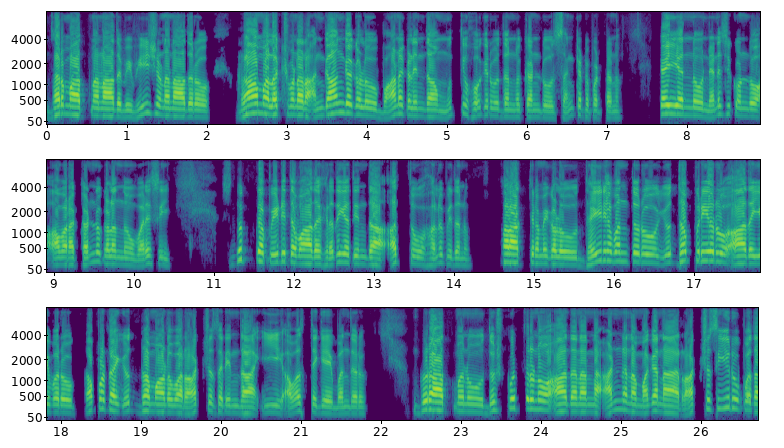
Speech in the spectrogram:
ಧರ್ಮಾತ್ಮನಾದ ವಿಭೀಷಣನಾದರೂ ರಾಮ ಲಕ್ಷ್ಮಣರ ಅಂಗಾಂಗಗಳು ಬಾಣಗಳಿಂದ ಮುತ್ತಿ ಹೋಗಿರುವುದನ್ನು ಕಂಡು ಸಂಕಟಪಟ್ಟನು. ಕೈಯನ್ನು ನೆನೆಸಿಕೊಂಡು ಅವರ ಕಣ್ಣುಗಳನ್ನು ಒರೆಸಿ ದುಃಖ ಪೀಡಿತವಾದ ಹೃದಯದಿಂದ ಅತ್ತು ಹಲುಪಿದನು ಪರಾಕ್ರಮಿಗಳು, ಧೈರ್ಯವಂತರು, ಯುದ್ಧಪ್ರಿಯರು ಆದ ಇವರು ಕಪಟ ಯುದ್ಧ ಮಾಡುವ ರಾಕ್ಷಸರಿಂದ ಈ ಅವಸ್ಥೆಗೆ ಬಂದರು. ದುರಾತ್ಮನು, ದುಷ್ಪುತ್ರನೂ ಆದ ನನ್ನ ಅಣ್ಣನ ಮಗನ ರಾಕ್ಷಸೀ ರೂಪದ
